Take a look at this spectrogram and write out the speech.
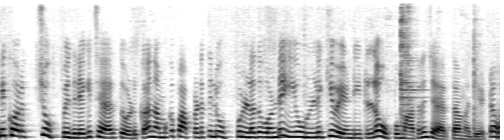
ഇനി കുറച്ച് ഉപ്പ് ഇതിലേക്ക് ചേർത്ത് കൊടുക്കുക നമുക്ക് പപ്പടത്തിൽ ഉപ്പുള്ളത് കൊണ്ട് ഈ ഉള്ളിക്ക് വേണ്ടിയിട്ടുള്ള ഉപ്പ് മാത്രം ചേർത്താൽ മതി കേട്ടോ.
